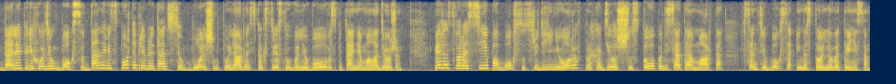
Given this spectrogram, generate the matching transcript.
Далее переходим к боксу. Данный вид спорта приобретает все больше популярность как средство волевого воспитания молодежи. Первенство России по боксу среди юниоров проходило с 6 по 10 марта в Центре бокса и настольного тенниса.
